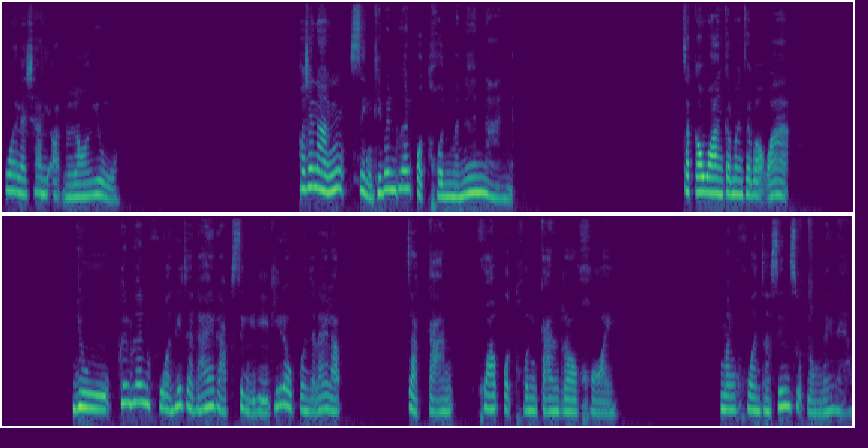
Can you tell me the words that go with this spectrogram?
ถ้วยและชาลิออตมันรออยู่ เพราะฉะนั้นสิ่งที่เพื่อนๆอดทนมาเนิ่นนานเนี่ยจักรวาลกำลังจะบอกว่า อยู่เพื่อนๆควรที่จะได้รับสิ่งดีๆ ที่เราควรจะได้รับจากการความอดทนการรอคอย มันควรจะสิ้นสุดลงได้แล้ว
